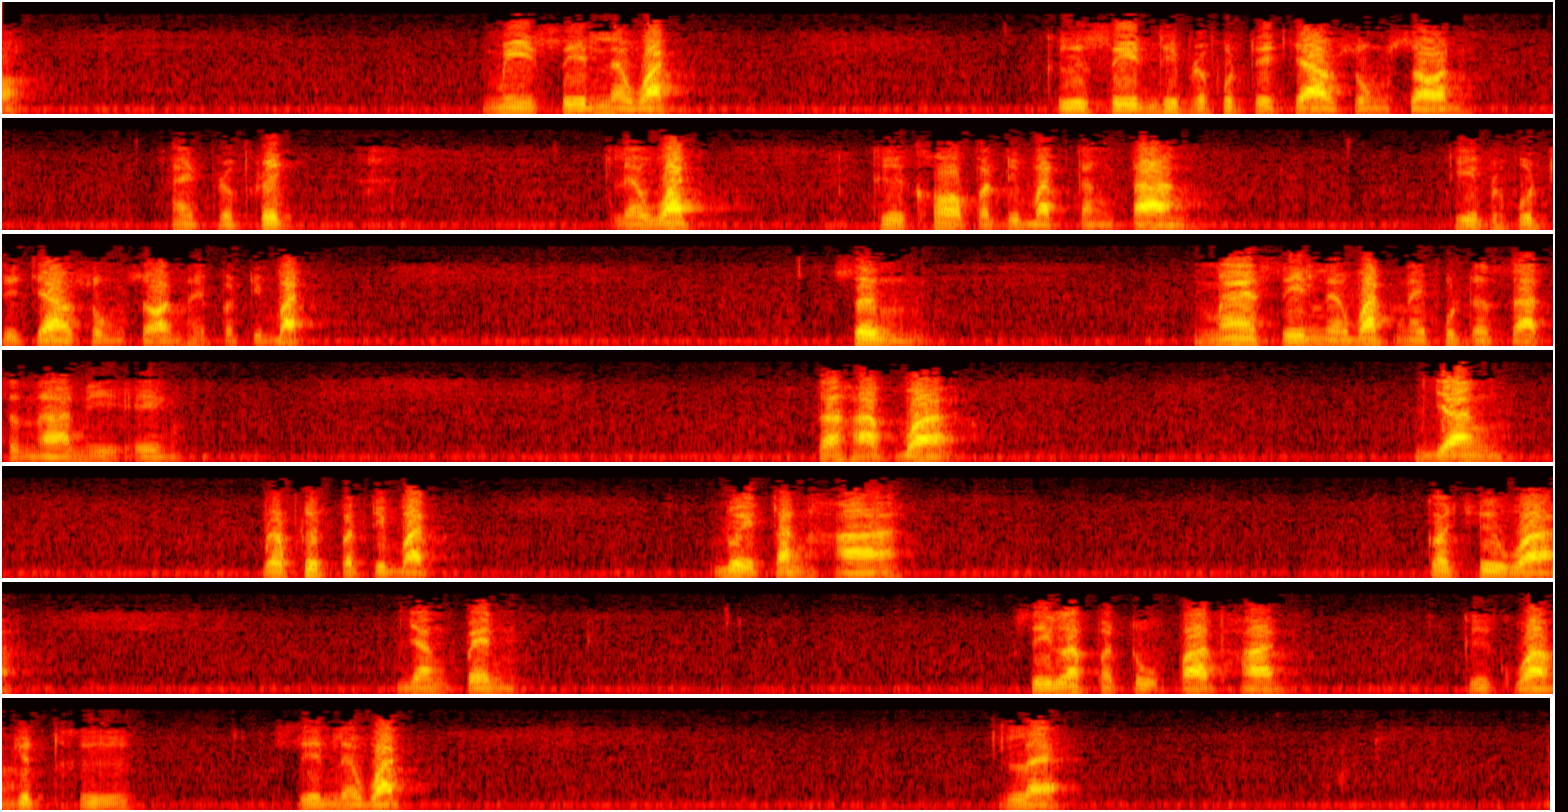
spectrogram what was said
มีศีลและวัด คือศีลที่พระพุทธเจ้าทรงสอน ให้ประพฤติ และวัดคือข้อปฏิบัติต่าง ๆ ที่พระพุทธเจ้าทรงสอนให้ปฏิบัติ ซึ่ง แม้ศีลและวัดในพุทธศาสนานี้เอง ถ้าหากว่า ยังประพฤติปฏิบัติด้วยตัณหา ก็ชื่อว่ายังเป็นศีลปตุปาทาน คือความยึดถือศีลและวัด และ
